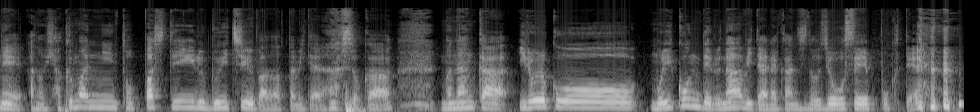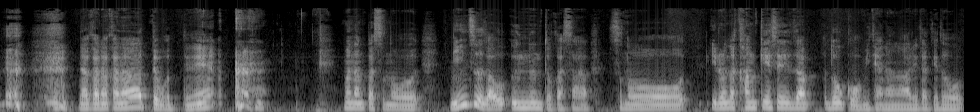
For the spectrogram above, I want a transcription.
ね、あの、100万人突破している VTuber だったみたいな話とか、まあ、なんか、いろいろこう、盛り込んでるな、みたいな感じの情勢っぽくて なかなかなって思ってね。まあなんかその、人数がうんぬんとかさ、その、いろんな関係性だどうこうみたいなのはあれだけど、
